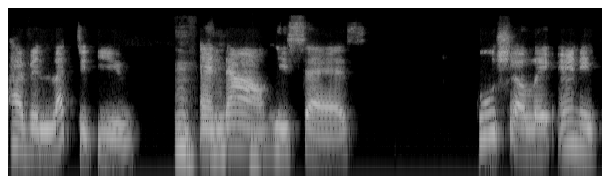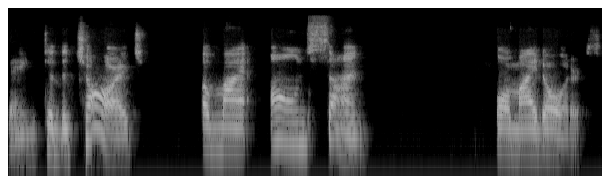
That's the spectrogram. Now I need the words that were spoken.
have elected you. Mm, And now he says, Who shall lay anything to the charge of my own son or my daughters?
